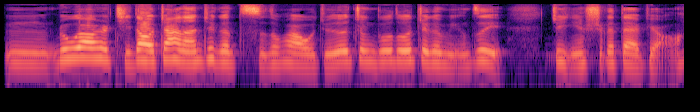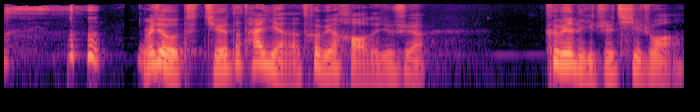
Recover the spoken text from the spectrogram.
嗯，如果要是提到“渣男”这个词的话，我觉得郑多多这个名字就已经是个代表了。而且我觉得他演的特别好的就是特别理直气壮，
